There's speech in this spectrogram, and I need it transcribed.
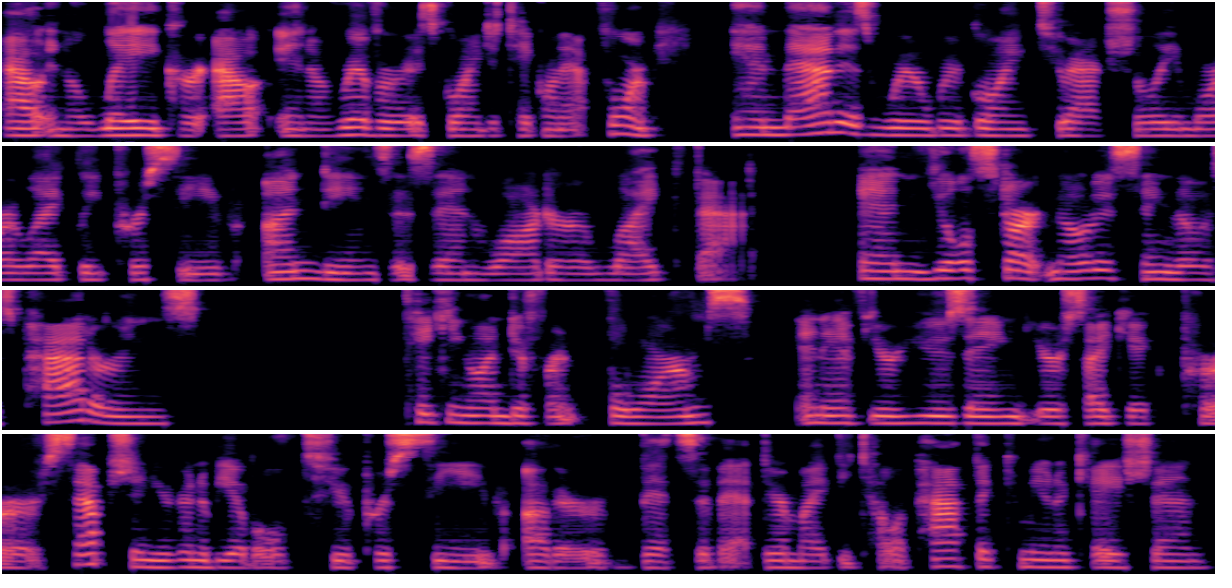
out in a lake or out in a river is going to take on that form. And that is where we're going to actually more likely perceive undines as in water like that. And you'll start noticing those patterns taking on different forms. And if you're using your psychic perception, you're going to be able to perceive other bits of it. There might be telepathic communication.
